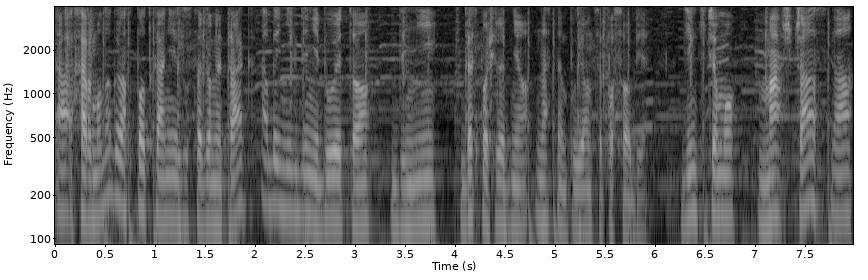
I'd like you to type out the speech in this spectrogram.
a harmonogram spotkań jest ustawiony tak, aby nigdy nie były to dni bezpośrednio następujące po sobie. Dzięki czemu masz czas na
